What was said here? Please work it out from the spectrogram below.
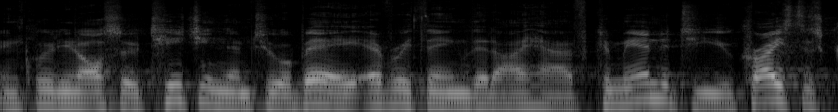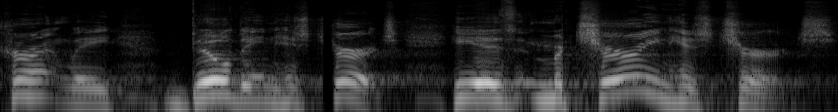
including also teaching them to obey everything that I have commanded to you. Christ is currently building his church, he is maturing his church.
